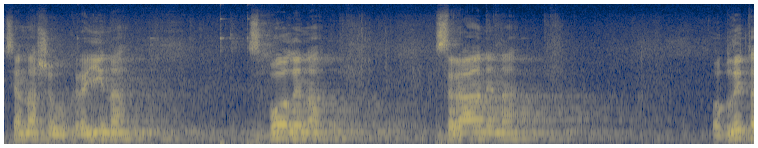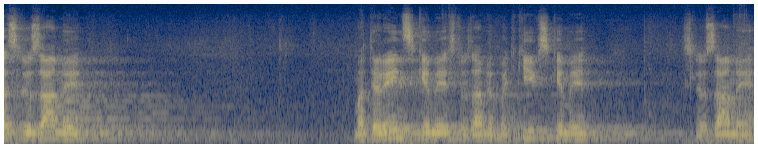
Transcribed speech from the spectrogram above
вся наша Україна зболена, зранена, облита сльозами материнськими, сльозами батьківськими, сльозами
